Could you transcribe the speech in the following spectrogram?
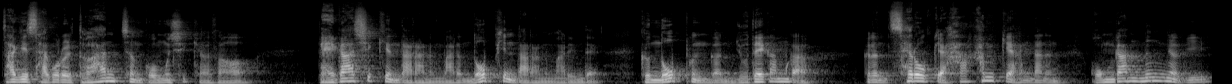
자기 사고를 더 한층 고무시켜서 배가시킨다라는 말은 높인다라는 말인데 그 높은 건 유대감과 그런 새롭게 하- 함께 한다는 공감 능력이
